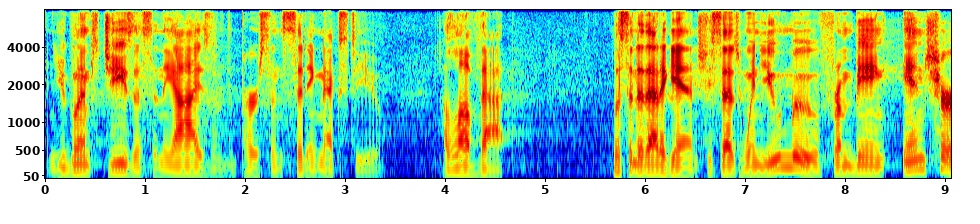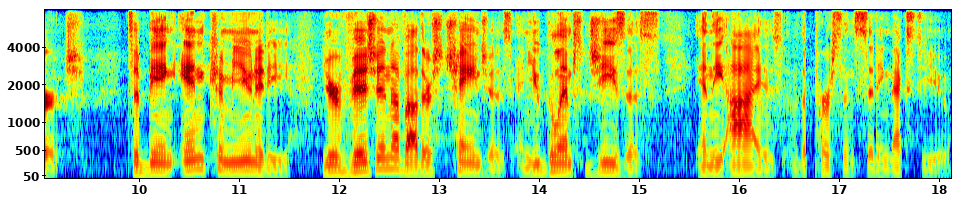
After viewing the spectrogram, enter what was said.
and you glimpse Jesus in the eyes of the person sitting next to you. I love that. Listen to that again. She says, When you move from being in church to being in community, your vision of others changes, and you glimpse Jesus in the eyes of the person sitting next to you.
